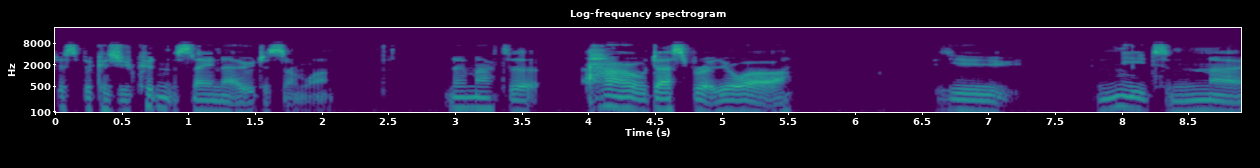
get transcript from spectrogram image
just because you couldn't say no to someone. No matter how desperate you are, you need to know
